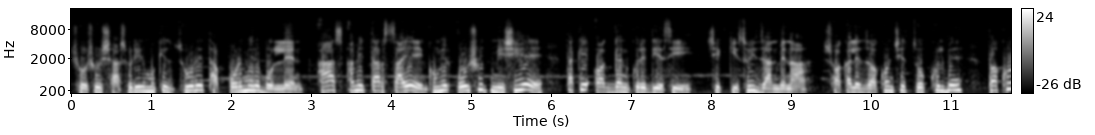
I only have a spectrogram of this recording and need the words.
শ্বশুর শাশুড়ির মুখে জোরে থাপ্পড় মেরে বললেন, আজ আমি তার চায়ে ঘুমের ঔষধ মিশিয়ে তাকে অজ্ঞান করে দিয়েছি। সে কিছুই জানবে না। সকালে যখন সে চোখ খুলবে, তখন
